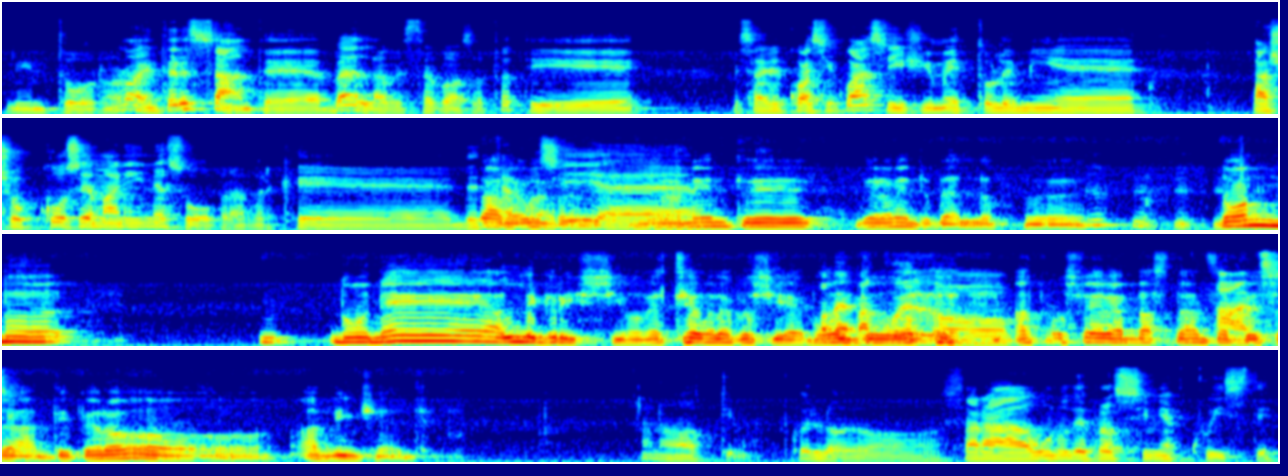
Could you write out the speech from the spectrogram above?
l'intorno. No, interessante, è bella questa cosa. Infatti, mi sa che quasi quasi ci metto le mie pacioccose manine sopra perché detta Guarda, guarda, così è... veramente, veramente bello. Eh, Mm, mm, mm, mm. Non, non è allegrissimo, mettiamola così, è Vabbè, molto quello... atmosfere abbastanza Anzi, pesanti, però avvincente. no, no, ottimo. Quello sarà uno dei prossimi acquisti.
